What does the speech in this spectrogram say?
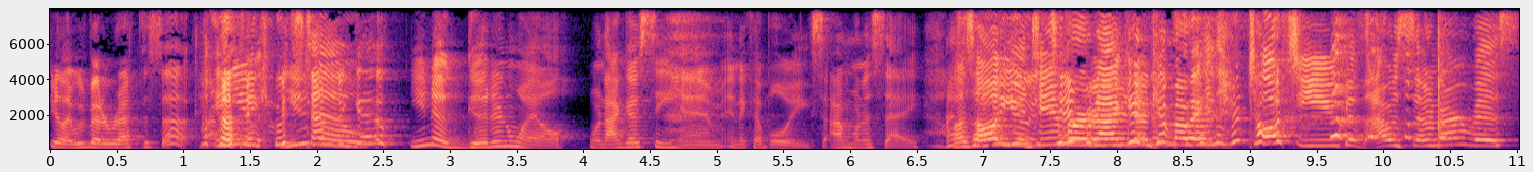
You're like, "We better wrap this up." And I you, think it's you time know, to go. you know good and well when I go see him in a couple of weeks, I'm gonna say I, I saw, saw you at Timber and I couldn't come over there and talk to you because I was so nervous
